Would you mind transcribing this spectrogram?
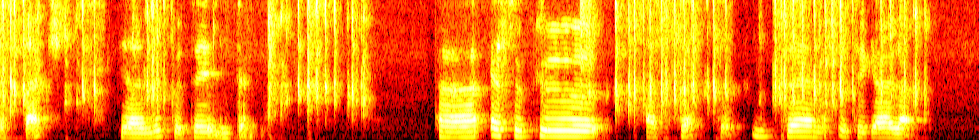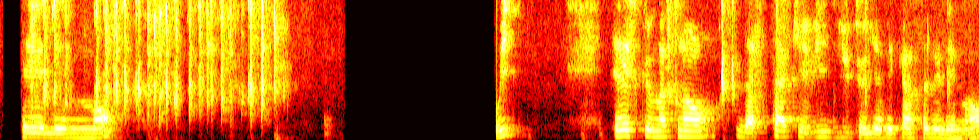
la stack et à l'autre côté l'item. Euh, est-ce que asset item est égal à élément? Oui. Est-ce que maintenant la stack est vide vu qu'il n'y avait qu'un seul élément?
